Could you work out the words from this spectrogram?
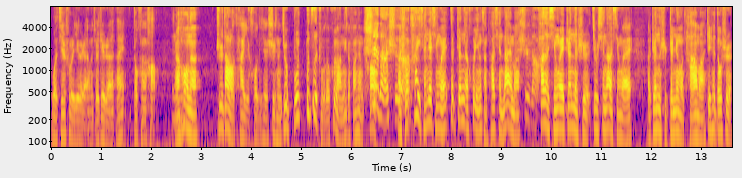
我接触了一个人，我觉得这个人哎都很好，然后呢，知道了他以后的一些事情，就不不自主的会往那个方向靠。是的是的啊说他以前这行为，他真的会影响他现在吗？是的他的行为真的是就是现在的行为啊、真的是真正的他吗？这些都是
